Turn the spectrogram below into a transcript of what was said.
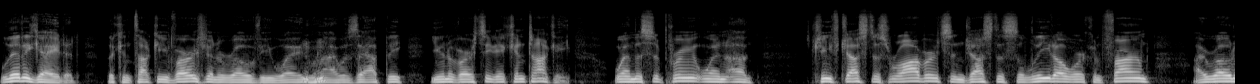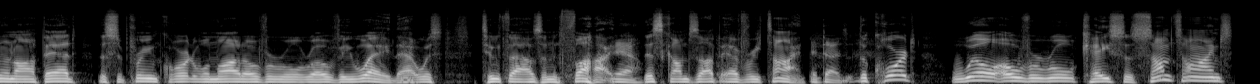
litigated the Kentucky version of Roe v. Wade when I was at the University of Kentucky. When the Supreme, when uh, Chief Justice Roberts and Justice Alito were confirmed, I wrote an op ed the Supreme Court will not overrule Roe v. Wade. That hmm. was 2005. Yeah. This comes up every time. It does. The court will overrule cases sometimes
